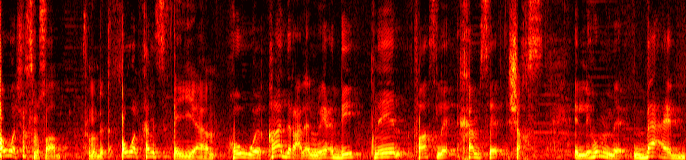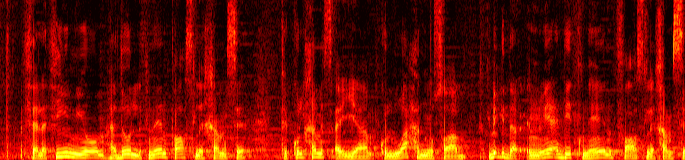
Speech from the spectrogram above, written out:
أول شخص مصاب في مدة أول خمس أيام هو قادر على إنه يعدي 2.5 شخص. اللي هم بعد 30 يوم هدول 2.5 في كل خمس أيام كل واحد مصاب بيقدر إنه يعدي 2.5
